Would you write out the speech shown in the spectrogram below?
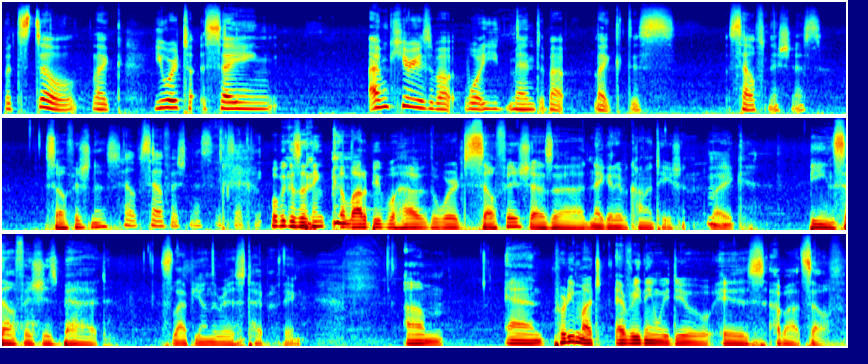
But still, like you were t- saying, I'm curious about what you meant about like this selfishness, Selfishness. self selfishness, exactly. Well, because I think a lot of people have the word selfish as a negative connotation, Mhm. like being selfish is bad, slap you on the wrist type of thing. Um, and pretty much everything we do is about self.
